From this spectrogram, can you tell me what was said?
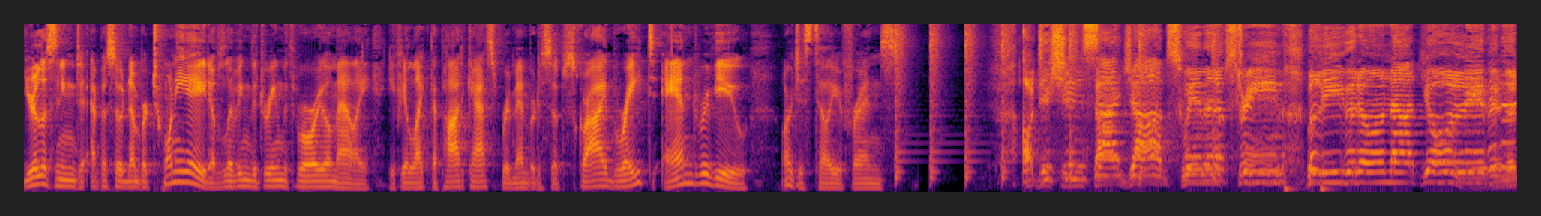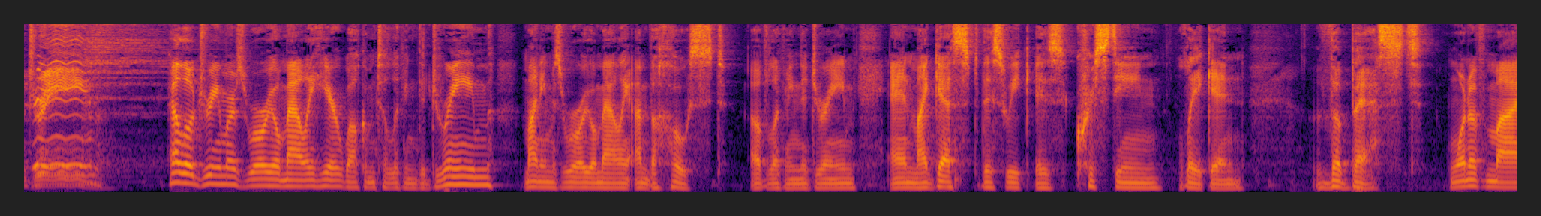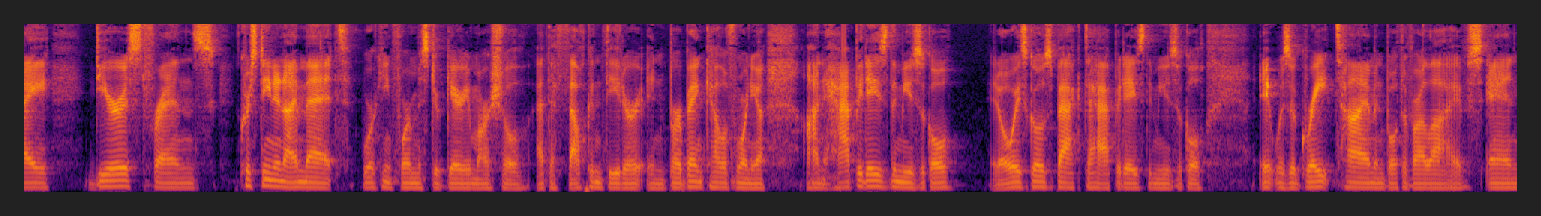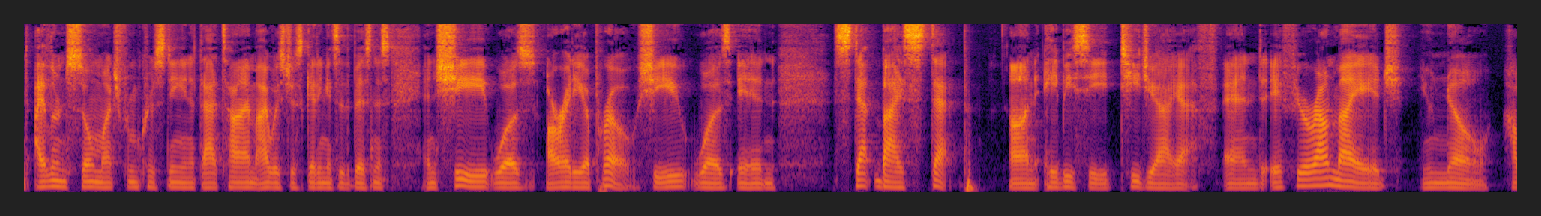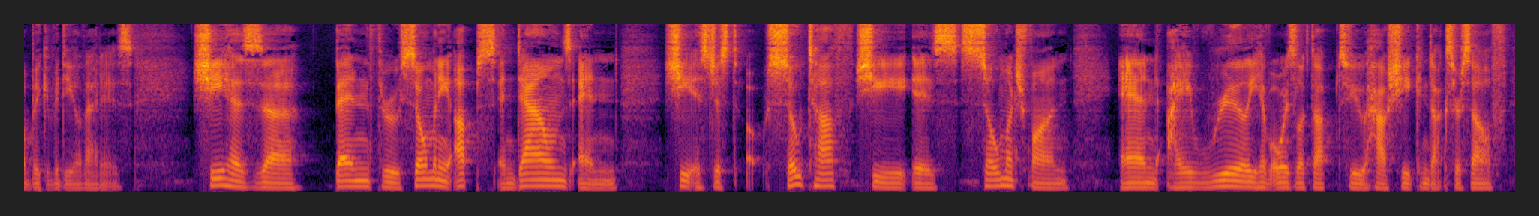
You're listening to episode number 28 of Living the Dream with Rory O'Malley. If you like the podcast, remember to subscribe, rate, and review, or just tell your friends. Audition, side job, swimming upstream. Believe it or not, you're living the dream. Hello, dreamers. Rory O'Malley here. Welcome to Living the Dream. My name is Rory O'Malley. I'm the host of Living the Dream, and my guest this week is Christine Lakin, the best. One of my dearest friends. Christine and I met working for Mr. Gary Marshall at the Falcon Theater in Burbank, California on Happy Days the Musical. It always goes back to Happy Days the Musical. It was a great time in both of our lives, and I learned so much from Christine at that time. I was just getting into the business, and she was already a pro. She was in Step by Step on ABC TGIF, and if you're around my age, you know how big of a deal that is. She has uh, been through so many ups and downs, and she is just so tough. She is so much fun. And I really have always looked up to how she conducts herself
